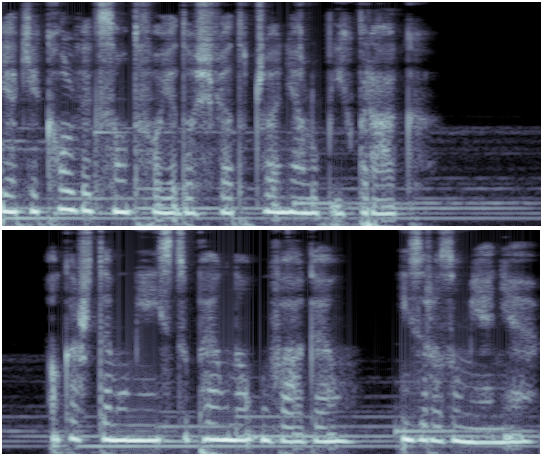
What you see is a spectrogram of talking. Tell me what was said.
Jakiekolwiek są Twoje doświadczenia lub ich brak, okaż temu miejscu pełną uwagę i zrozumienie.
